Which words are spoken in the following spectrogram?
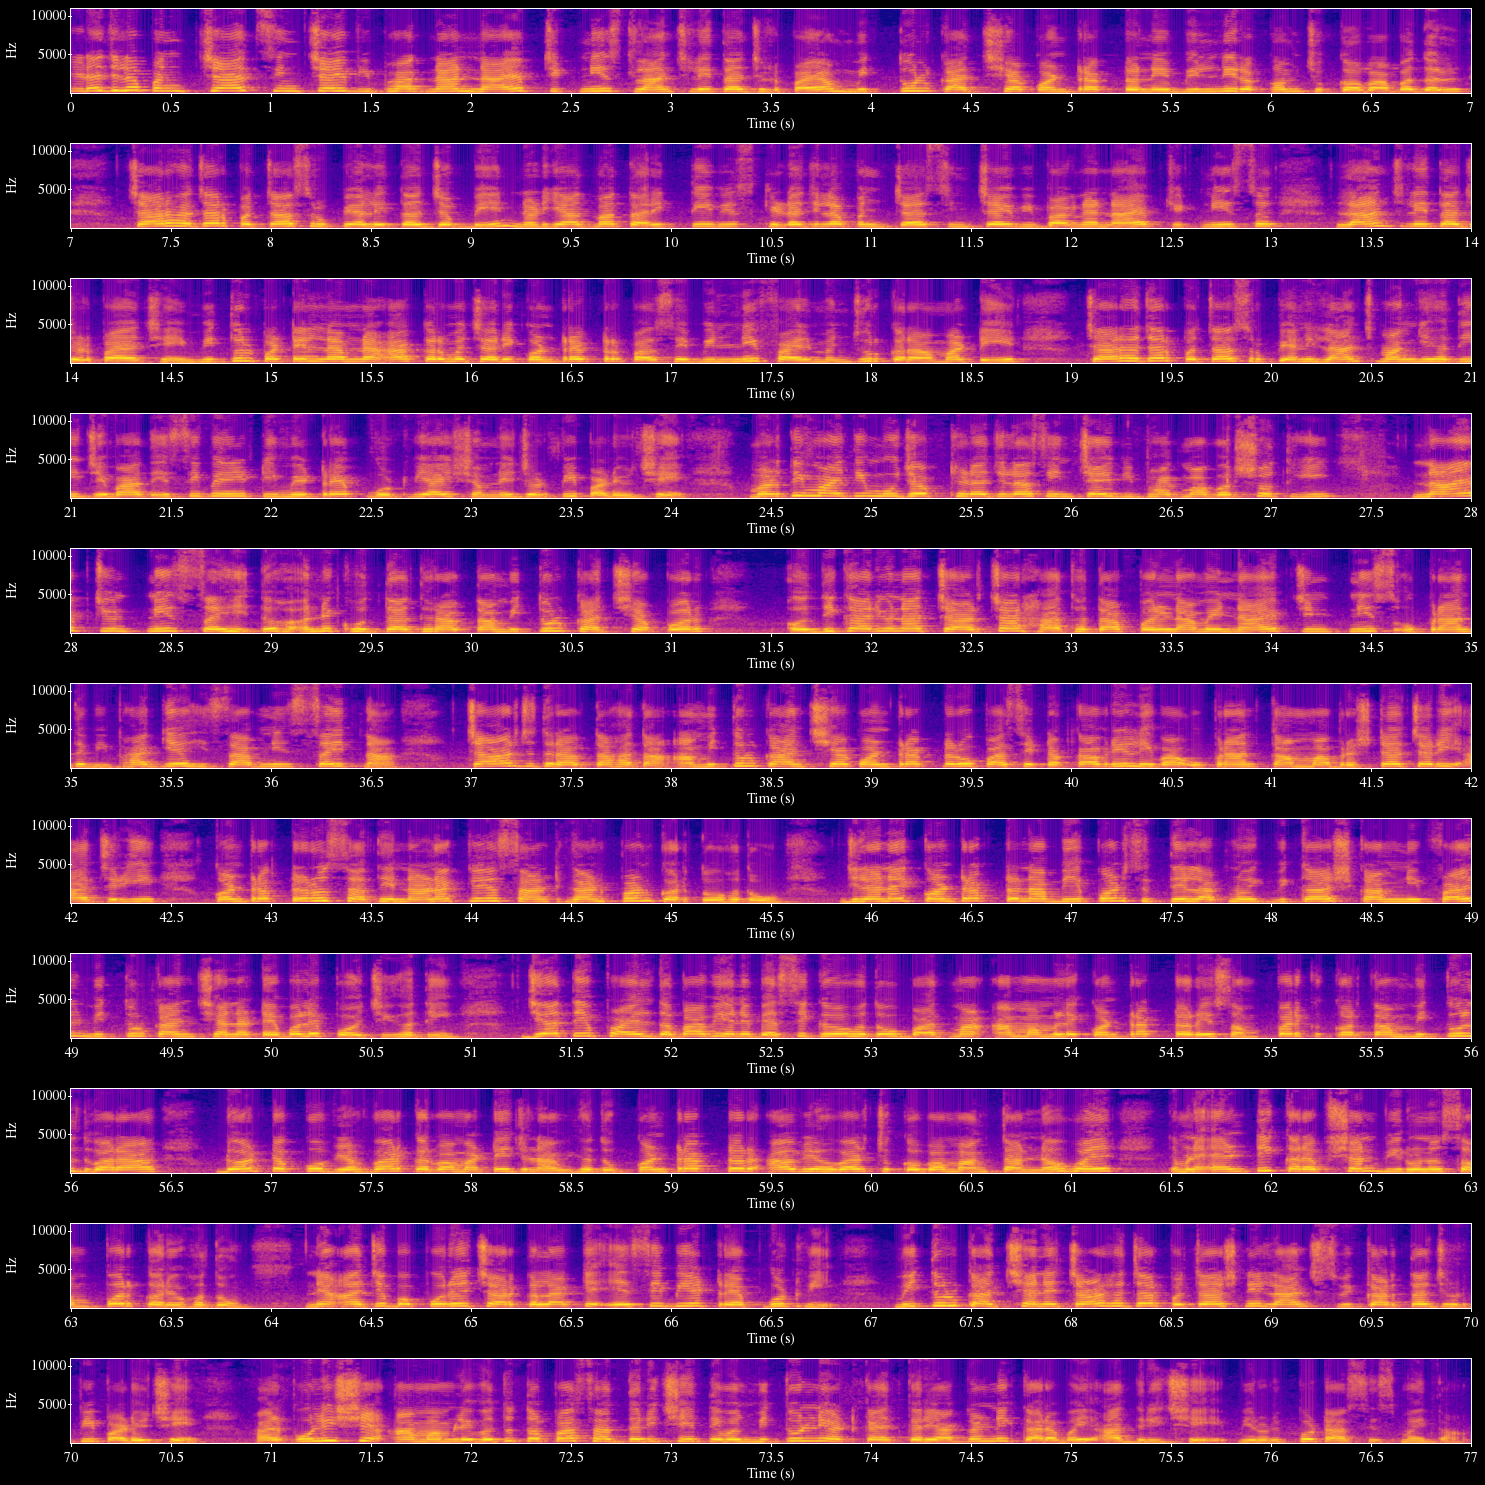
ખેડા જિલ્લા પંચાયત સિંચાઈ વિભાગના નાયબ ચીટનીસ લાંચ લેતા ઝડપાયા મિત્તુલ કાછિયા કોન્ટ્રાક્ટરને બિલની રકમ ચૂકવવા બદલ ચાર હજાર પચાસ રૂપિયા લેતા જબ્બે. નડિયાદમાં તારીખ ત્રેવીસ ખેડા જિલ્લા પંચાયત સિંચાઈ વિભાગના નાયબ ચીટનીસ લાંચ લેતા ઝડપાયા છે. મિતુલ પટેલ નામના આ કર્મચારી કોન્ટ્રાક્ટર પાસે બિલની ફાઇલ મંજૂર કરાવવા માટે ચાર હજાર પચાસ રૂપિયાની લાંચ માંગી હતી, જે બાદ એસીબીની ટીમે ટ્રેપ ગોઠવી આ ઈસમને ઝડપી પાડ્યો છે. મળતી માહિતી મુજબ ખેડા જિલ્લા સિંચાઈ વિભાગમાં વર્ષોથી નાયબ ચૂંટણી સહિત અનેક હોદ્દા ધરાવતા મિતુલ કાછિયા પર અધિકારીઓના ચાર ચાર હાથ હતા. પરિણામે નાયબ ચૂંટણીસ ઉપરાંત વિભાગીય હિસાબની સહિતના ચાર્જ ધરાવતા હતા. આ મિતુલ કાંછિયા કોન્ટ્રાક્ટરો પાસે ટકાવરી લેવા ઉપરાંત કામમાં ભ્રષ્ટાચારી આચરી કોન્ટ્રાક્ટરો સાથે નાણાકીય સાંઠગાંઠ પણ કરતો હતો. જિલ્લાના એક કોન્ટ્રાક્ટરના બે પોઈન્ટ સિત્તેર લાખનો એક વિકાસ કામની ફાઇલ મિતુલ કાંછિયાના ટેબલે પહોંચી હતી. જ્યાં તે ફાઇલ દબાવી અને બેસી ગયો હતો. બાદમાં આ મામલે કોન્ટ્રાક્ટરે સંપર્ક કરતા મિતુલ દ્વારા દોઢ ટકો વ્યવહાર કરવા માટે જણાવ્યું હતું. કોન્ટ્રાક્ટર આ વ્યવહાર ચૂકવવા માંગતા ન હોય તેમણે એન્ટી કરપ્શન બ્યુરોનો સંપર્ક કર્યો હતો ને આજે બપોરે ચાર કલાકે એસીબીએ ટ્રેપ ગોઠવી મિતુલ કાછિયાને ચાર હજાર પચાસની લાંચ સ્વીકારતા ઝડપી પાડ્યો છે. હાલ પોલીસે આ મામલે વધુ તપાસ હાથ ધરી છે, તેમજ મિતુલની અટકાયત કરી આગળની કાર્યવાહી આદરી છે. Bureau report Ashish Mehta.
